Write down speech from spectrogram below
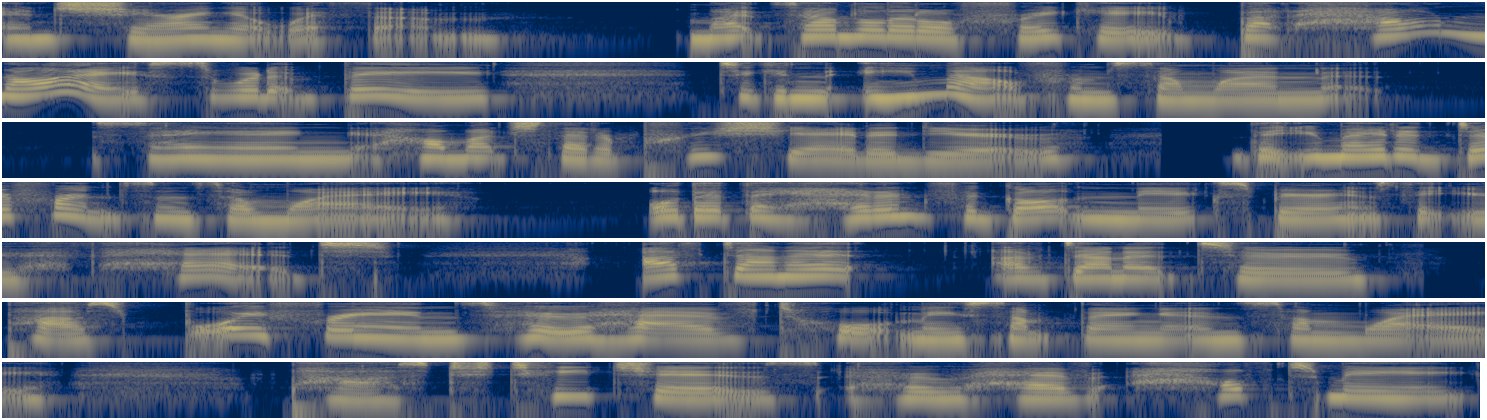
and sharing it with them. Might sound a little freaky, but how nice would it be to get an email from someone saying how much that appreciated you, that you made a difference in some way, or that they hadn't forgotten the experience that you have had. I've done it. I've done it to past boyfriends who have taught me something in some way, past teachers who have helped me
